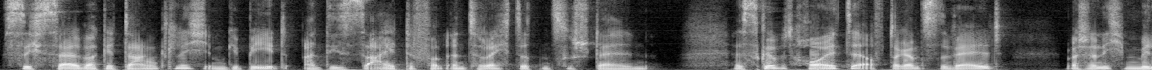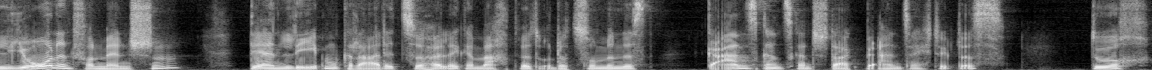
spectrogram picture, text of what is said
sich selber gedanklich im Gebet an die Seite von Entrechteten zu stellen. Es gibt heute auf der ganzen Welt wahrscheinlich Millionen von Menschen, deren Leben gerade zur Hölle gemacht wird oder zumindest ganz, ganz, ganz stark beeinträchtigt ist durch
